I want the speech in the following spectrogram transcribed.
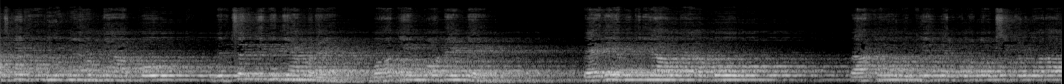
आज के वीडियो में हमने आपको विरचन की विधियाँ पढ़ाई बहुत ही इंपॉर्टेंट है। पहली अभिक्रिया होगा आपको प्राथमिक द्वितीय ऑक्सीकरण द्वारा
